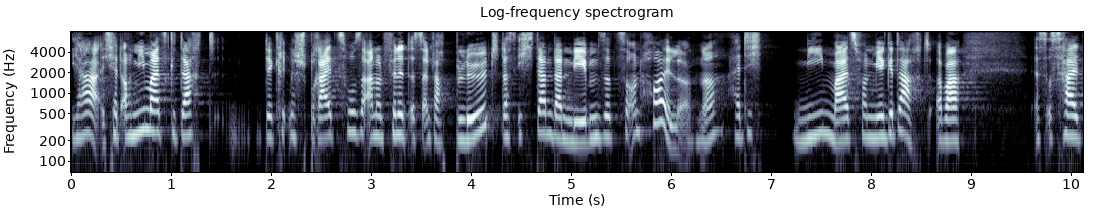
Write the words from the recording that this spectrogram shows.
ja, ich hätte auch niemals gedacht, der kriegt eine Spreizhose an und findet es einfach blöd, dass ich dann daneben sitze und heule. Ne? Hätte ich niemals von mir gedacht. Aber es ist halt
